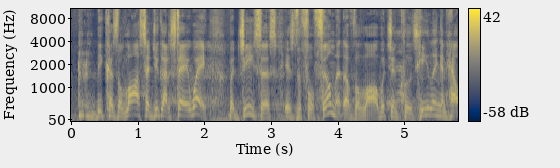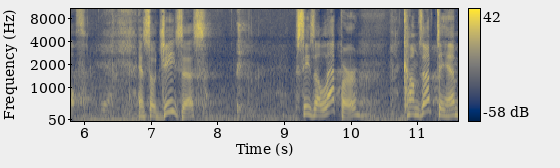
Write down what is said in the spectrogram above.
because the law said you got to stay away. But Jesus is the fulfillment of the law, which includes healing and health. And so Jesus sees a leper, comes up to him,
